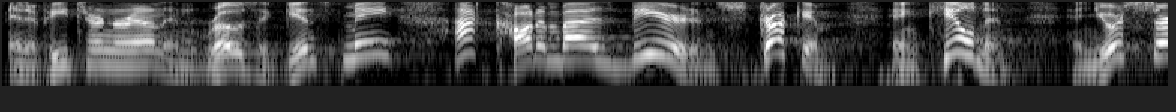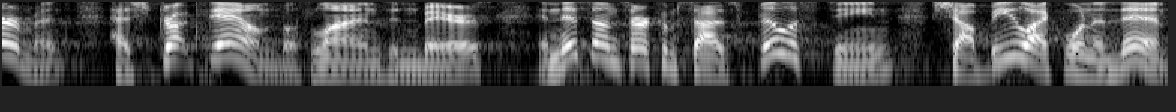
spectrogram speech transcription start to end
And if he turned around and rose against me, I caught him by his beard and struck him and killed him. And your servant has struck down both lions and bears, and this uncircumcised Philistine shall be like one of them,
